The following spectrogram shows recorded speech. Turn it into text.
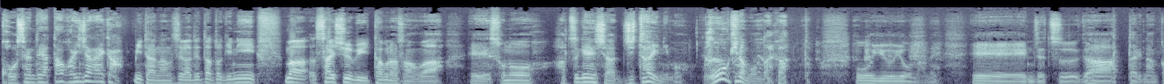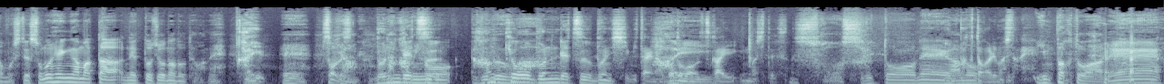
公選でやった方がいいんじゃないかみたいな話が出たときに、まあ、最終日、田村さんは、えー、その発言者自体にも大きな問題があるというようなね、えー、演説があったりなんかもして、その辺がまたネット上などではね、はい、えー、そうですね、分裂反響分裂分子みたいな言葉を使いましてですね、はい、そうするとね、インパクトがありましたね。インパクトはね、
